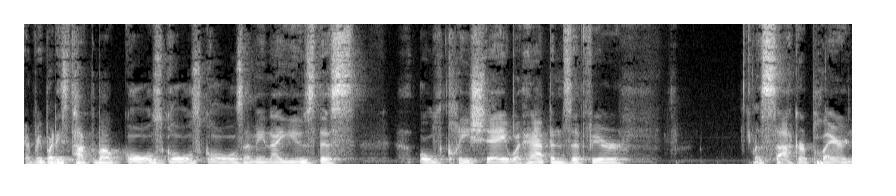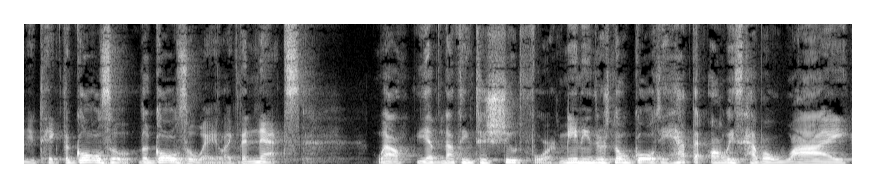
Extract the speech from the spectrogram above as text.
Everybody's talked about goals, goals, goals. I mean, I use this old cliche. What happens if you're a soccer player and you take the goals, the goals away, like the nets? Well, you have nothing to shoot for, meaning there's no goals. You have to always have a why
